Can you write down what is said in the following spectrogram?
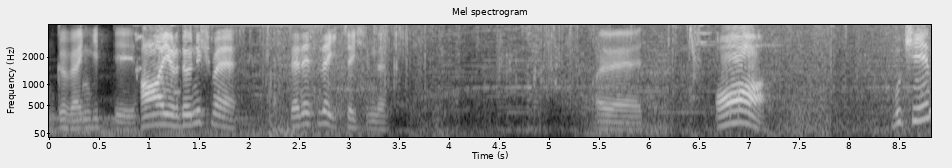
Güven gitti. Hayır dönüşme. Dedesi de gidecek şimdi. Evet. Aa! Bu kim?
